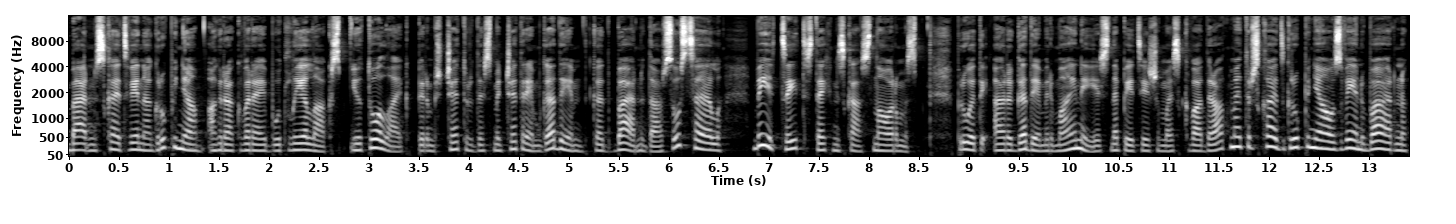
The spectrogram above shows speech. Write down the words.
Bērnu skaits vienā grupiņā agrāk varēja būt lielāks, jo tolaik, pirms 44 gadiem, kad bērnu dārsts uzcēla, bija citas tehniskās normas. Proti, ar gadiem ir mainījies nepieciešamais kvadrātmetru skaits grupiņā uz vienu bērnu,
